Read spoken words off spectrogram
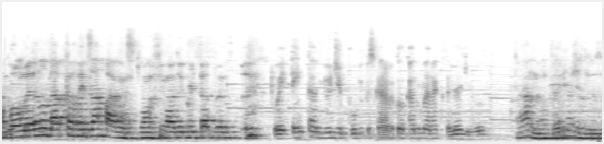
A bombeira não dá porque ela vai desabar, né? Se tiver uma final de Libertadores. 80 mil de público, os caras vão colocar no Maracanã de novo. Ah, não, pelo amor de Deus.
